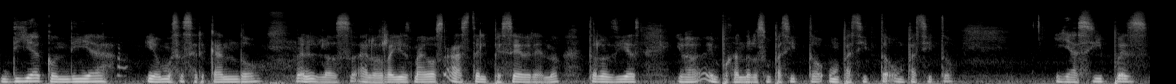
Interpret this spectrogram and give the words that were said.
día con día íbamos acercando a los, a los Reyes Magos hasta el pesebre, ¿no? Todos los días iba empujándolos un pasito, un pasito, un pasito. Y así pues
